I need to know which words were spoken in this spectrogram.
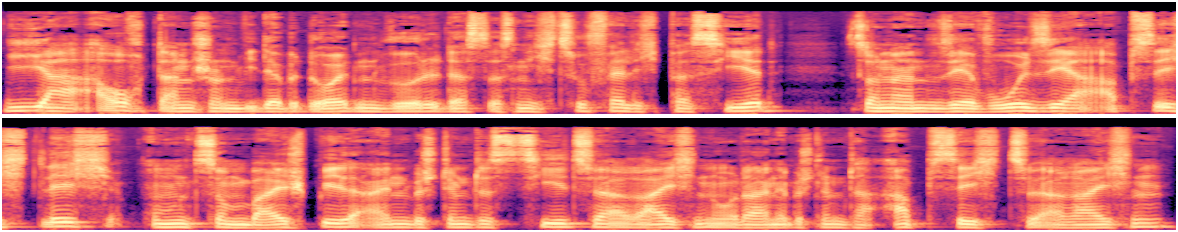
die ja auch dann schon wieder bedeuten würde, dass das nicht zufällig passiert, sondern sehr wohl sehr absichtlich, um zum Beispiel ein bestimmtes Ziel zu erreichen oder eine bestimmte Absicht zu erreichen,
